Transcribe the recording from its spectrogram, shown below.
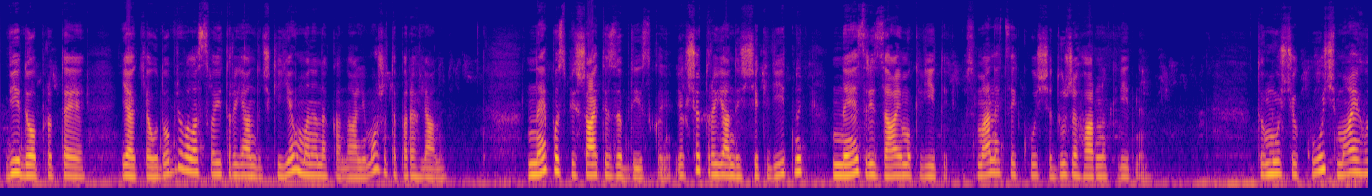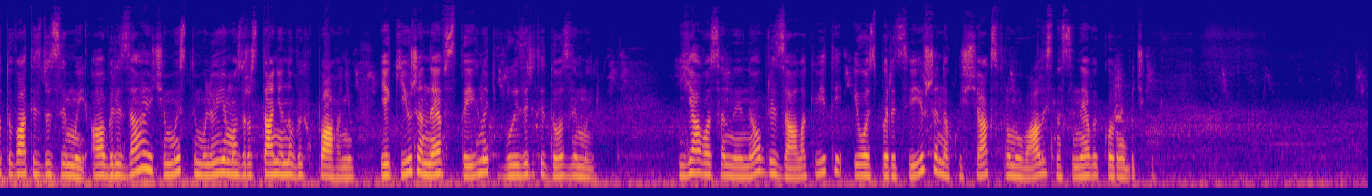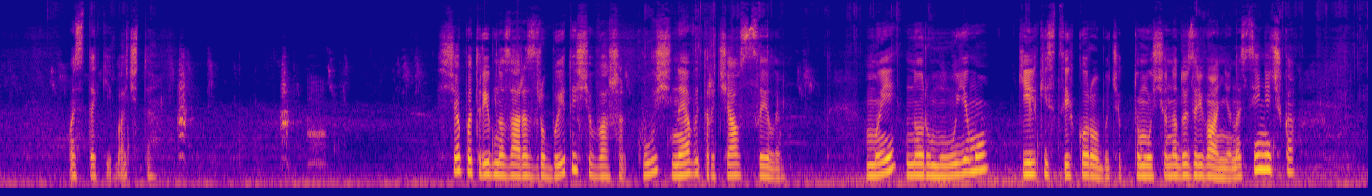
Відео про те, як я удобрювала свої трояндочки, є у мене на каналі, можете переглянути. Не поспішайте з обрізкою. Якщо троянди ще квітнуть, не зрізаємо квіти. Ось мене цей кущ ще дуже гарно квітне. Тому що кущ має готуватись до зими, а обрізаючи, ми стимулюємо зростання нових пагонів, які вже не встигнуть визріти до зими. Я восени не обрізала квіти, і ось перецвівши, на кущах сформувались насінневі коробочки. Ось такі, бачите? Що потрібно зараз зробити, щоб ваш кущ не витрачав сили? Ми нормуємо кількість цих коробочок, тому що на дозрівання насіннячка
